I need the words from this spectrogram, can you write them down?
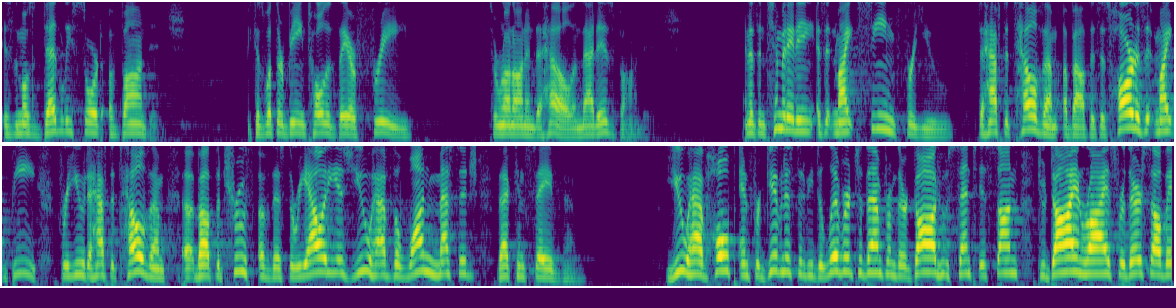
is the most deadly sort of bondage because what they're being told is they are free to run on into hell, and that is bondage. And as intimidating as it might seem for you to have to tell them about this, as hard as it might be for you to have to tell them about the truth of this, the reality is you have the one message that can save them. You have hope and forgiveness to be delivered to them from their God who sent his Son to die and rise for their salvation,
